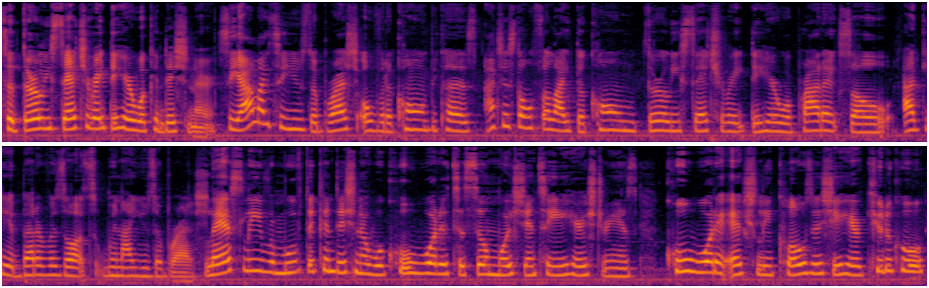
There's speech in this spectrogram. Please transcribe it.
to thoroughly saturate the hair with conditioner. See, I like to use the brush over the comb because I just don't feel like the comb thoroughly saturate the hair with product, so I get better results when I use a brush. Lastly, remove the conditioner with cool water to seal moisture into your hair strands. Cool water actually closes your hair cuticle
